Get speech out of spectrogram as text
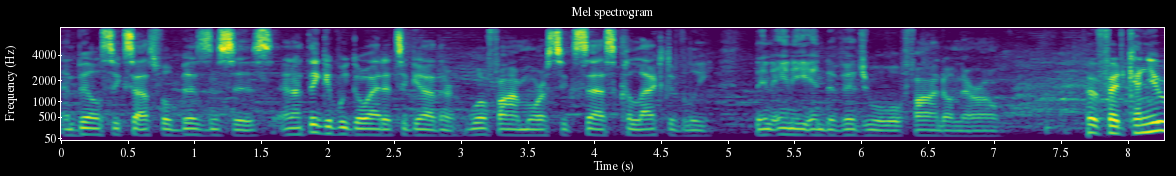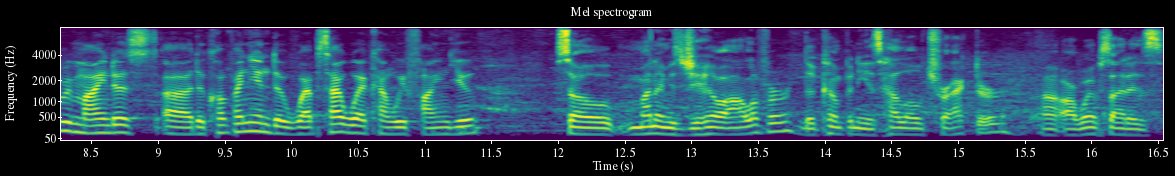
and build successful businesses. And I think if we go at it together, we'll find more success collectively than any individual will find on their own. Perfect. Can you remind us uh, the company and the website? Where can we find you? So my name is Jehiel Oliver. The company is Hello Tractor. Uh, our website is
